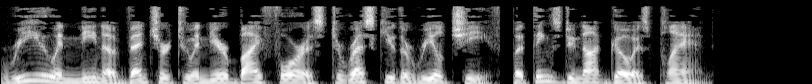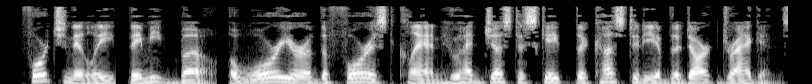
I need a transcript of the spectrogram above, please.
Ryu and Nina venture to a nearby forest to rescue the real chief, but things do not go as planned. Fortunately, they meet Bo, a warrior of the Forest clan who had just escaped the custody of the Dark Dragons,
